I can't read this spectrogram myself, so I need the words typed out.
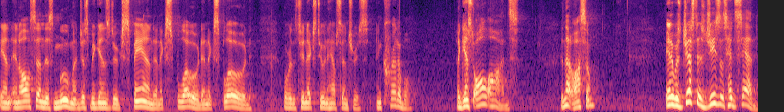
And, and all of a sudden, this movement just begins to expand and explode and explode over the two, next two and a half centuries. Incredible. Against all odds. Isn't that awesome? And it was just as Jesus had said.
